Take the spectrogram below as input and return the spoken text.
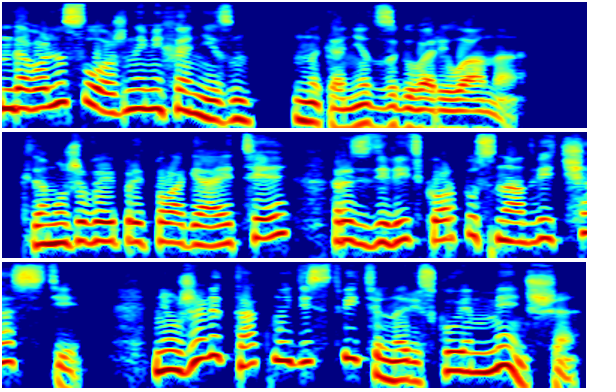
довольно сложный механизм», — наконец заговорила она. «К тому же вы предполагаете разделить корпус на две части. Неужели так мы действительно рискуем меньше?»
